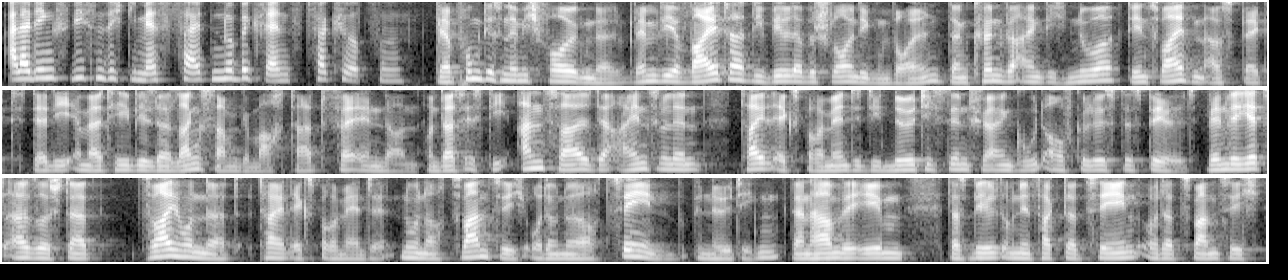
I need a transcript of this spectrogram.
Allerdings ließen sich die Messzeiten nur begrenzt verkürzen. Der Punkt ist nämlich folgender. Wenn wir weiter die Bilder beschleunigen wollen, dann können wir eigentlich nur den zweiten Aspekt, der die MRT-Bilder langsam gemacht hat, verändern. Und das ist die Anzahl der einzelnen Teilexperimente, die nötig sind für ein gut aufgelöstes Bild. Wenn wir jetzt also statt 200 Teilexperimente nur noch 20 oder nur noch 10 benötigen, dann haben wir eben das Bild um den Faktor 10 oder 20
